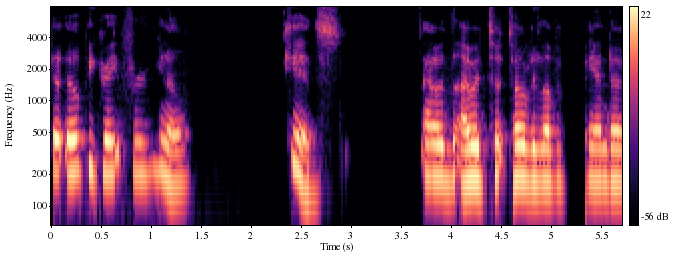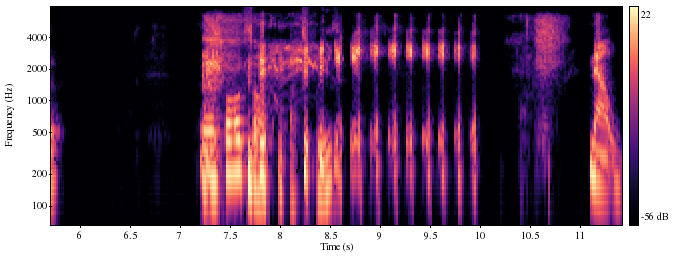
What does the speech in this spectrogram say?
It, it'll be great for you know kids. I would I would t- totally love a panda uh, pulse ox, please. now,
